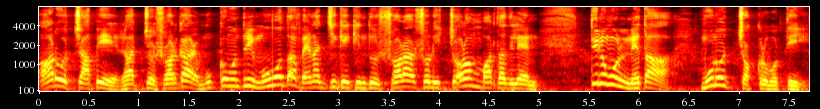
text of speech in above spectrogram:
আরও চাপে রাজ্য সরকার। মুখ্যমন্ত্রী মমতা ব্যানার্জিকে কিন্তু সরাসরি চরম বার্তা দিলেন তৃণমূল নেতা মনোজ চক্রবর্তী।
